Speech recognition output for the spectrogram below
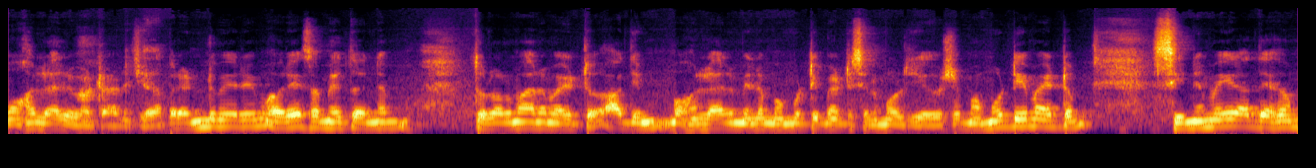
മോഹൻലാലുമായിട്ടാണ് ചെയ്തത്. അപ്പോൾ രണ്ടുപേരെയും ഒരേ സമയത്ത് തന്നെ തുടർമാനമായിട്ട് ആദ്യം മോഹൻലാലും പിന്നെ മമ്മൂട്ടിയുമായിട്ട് സിനിമകൾ ചെയ്തു. പക്ഷേ മമ്മൂട്ടിയുമായിട്ടും സിനിമയിൽ അദ്ദേഹം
